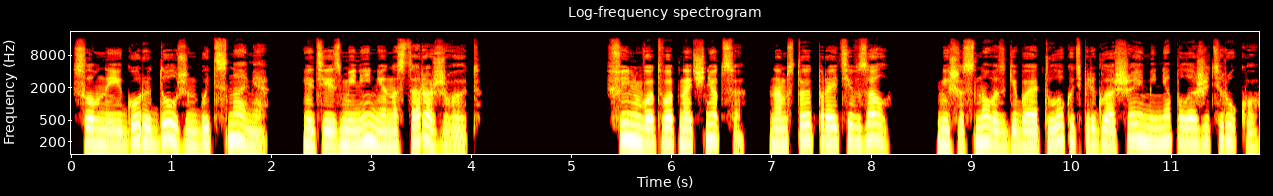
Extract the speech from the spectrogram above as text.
словно Егор и должен быть с нами. Эти изменения настораживают. Фильм вот-вот начнется. Нам стоит пройти в зал. Миша снова сгибает локоть, приглашая меня положить руку.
